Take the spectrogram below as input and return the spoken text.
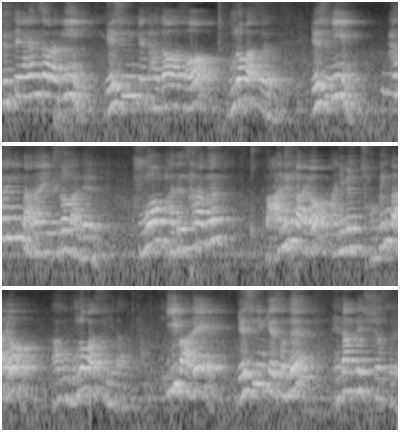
그때 한 사람이 예수님께 다가와서 물어봤어요. 예수님, 하나님 나라에 들어가는 구원받은 사람은 많은가요? 아니면 적은가요? 라고 물어봤습니다. 이 말에 예수님께서는 대답해 주셨어요.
